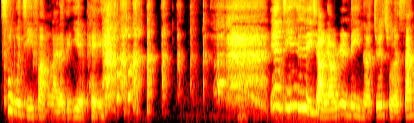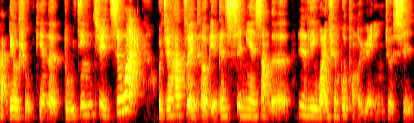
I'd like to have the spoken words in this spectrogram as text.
猝不及防来了个夜配，因为今日以小聊日历呢，就是除了三百六十五天的读金句之外，我觉得它最特别、跟市面上的日历完全不同的原因，就是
